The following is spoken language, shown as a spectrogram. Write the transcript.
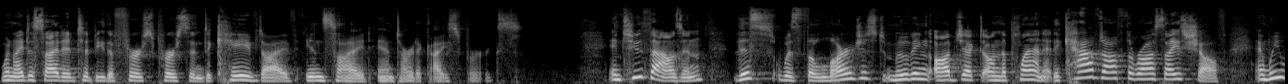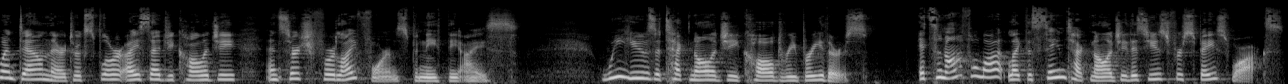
when I decided to be the first person to cave dive inside Antarctic icebergs. In 2000, this was the largest moving object on the planet. It calved off the Ross Ice Shelf, and we went down there to explore ice edge ecology and search for life forms beneath the ice we use a technology called rebreathers. It's an awful lot like the same technology that's used for spacewalks.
